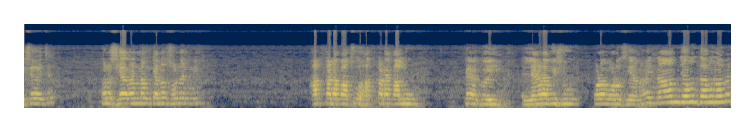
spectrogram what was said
এসে হয়েছে? কোনো শিয়ানার নাম কেন শোনেননি? হাত কাটা পাচু হাত কাটা কালু হ্যাঁ, ওই ল্যাংড়া বিশু ওরা বড় শিয়ানা। ওই নাম যেমন তেমন হবে।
